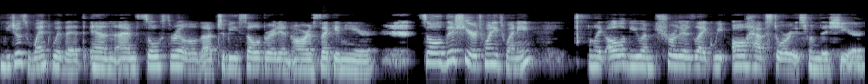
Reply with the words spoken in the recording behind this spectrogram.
we just went with it and i'm so thrilled uh, to be celebrating our second year so this year 2020 like all of you i'm sure there's like we all have stories from this year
